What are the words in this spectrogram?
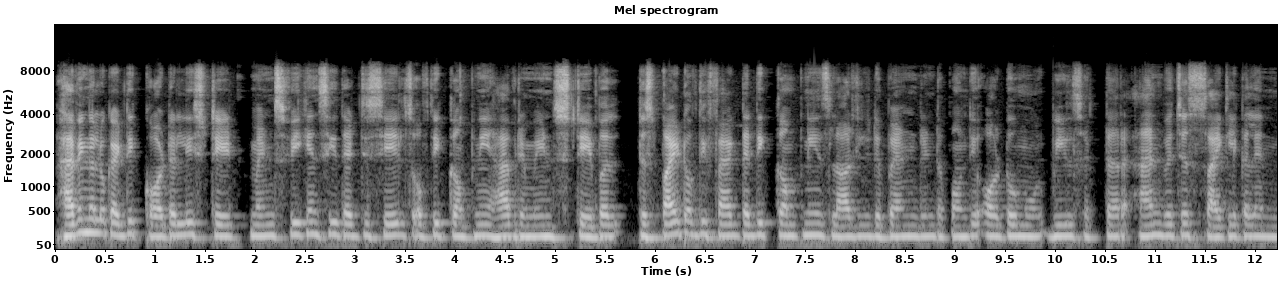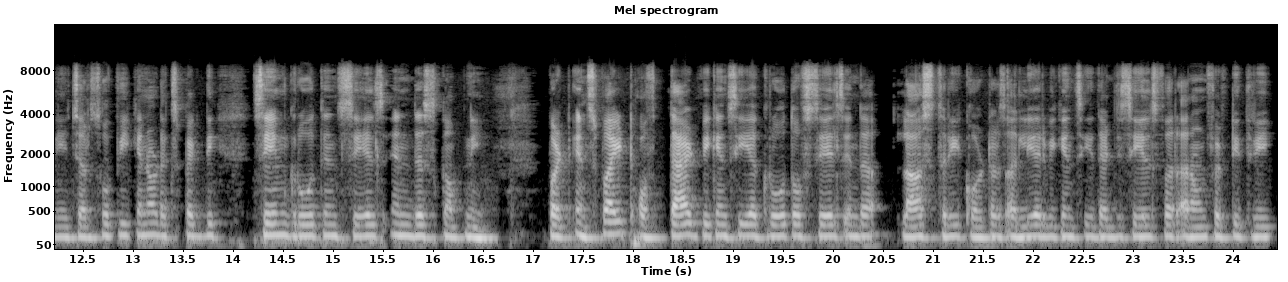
Having a look at the quarterly statements, we can see that the sales of the company have remained stable despite of the fact that the company is largely dependent upon the automobile sector and which is cyclical in nature. So we cannot expect the same growth in sales in this company. But in spite of that, we can see a growth of sales in the last three quarters. Earlier, we can see that the sales were around 53,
